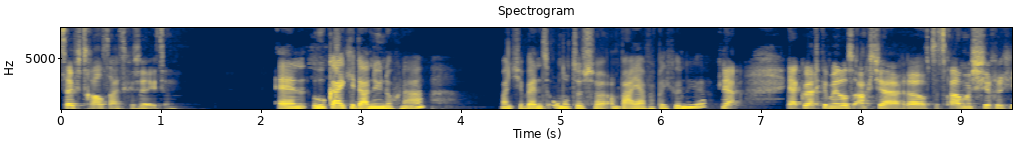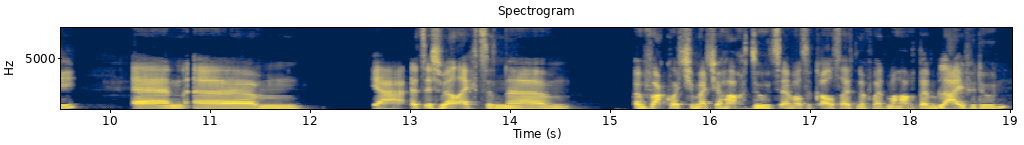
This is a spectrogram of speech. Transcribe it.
het heeft er altijd gezeten. En hoe kijk je daar nu nog naar? Want je bent ondertussen een paar jaar verpleegkundige. Ja, ja ik werk inmiddels acht jaar uh, op de traumachirurgie. En um, ja, het is wel echt een, um, een vak wat je met je hart doet. En wat ik altijd nog met mijn hart ben blijven doen.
